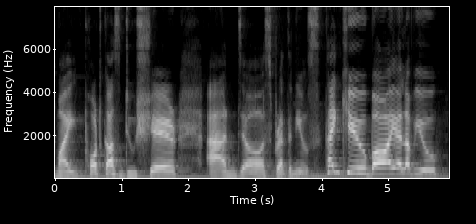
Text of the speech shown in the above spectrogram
my podcast, do share and uh, spread the news. Thank you. Bye. I love you.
